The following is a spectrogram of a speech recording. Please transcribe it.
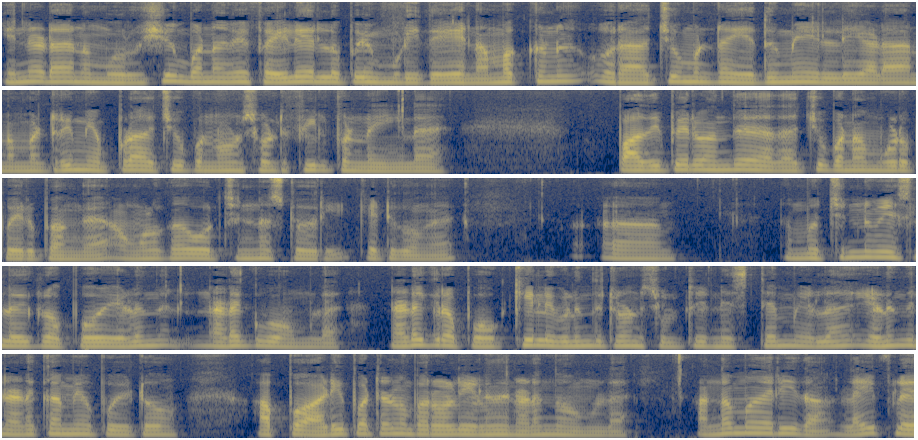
என்னடா நம்ம ஒரு விஷயம் பண்ணாவே ஃபெயிலியரில் போய் முடியுதே? நமக்குன்னு ஒரு அச்சீவ்மெண்ட்டாக எதுவுமே இல்லையாடா? நம்ம ட்ரீம் எப்படா அச்சீவ் பண்ணணும்னு சொல்லிட்டு ஃபீல் பண்ணுறீங்களே பாதி பேர் வந்து அதை அச்சீவ் பண்ணாமல் கூட போயிருப்பாங்க. அவங்களுக்காக ஒரு சின்ன ஸ்டோரி கேட்டுக்கோங்க. நம்ம சின்ன வயசில் இருக்கிறப்போ எழுந்து நடக்குவோம்ல. நடக்கிறப்போ கீழே விழுந்துட்டோம்னு சொல்லிட்டு நெக்ஸ்ட் டைம் எல்லாம் எழுந்து நடக்காமையே போயிட்டோம். அப்போ அடிபட்டாலும் பரவாயில்ல எழுந்து நடந்தோம்ல. அந்த மாதிரி தான். லைஃப்பில்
